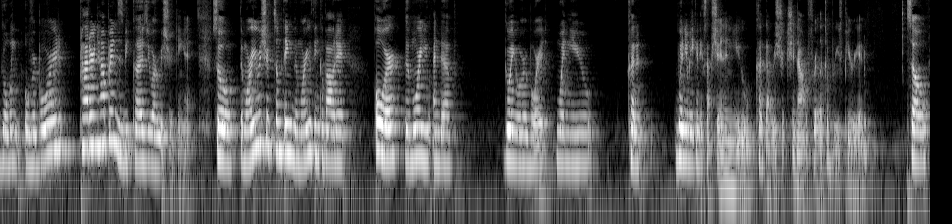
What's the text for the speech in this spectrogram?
going overboard pattern happens, is because you are restricting it. So the more you restrict something, the more you think about it, or the more you end up going overboard when you cut when you make an exception and you cut that restriction out for like a brief period. So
